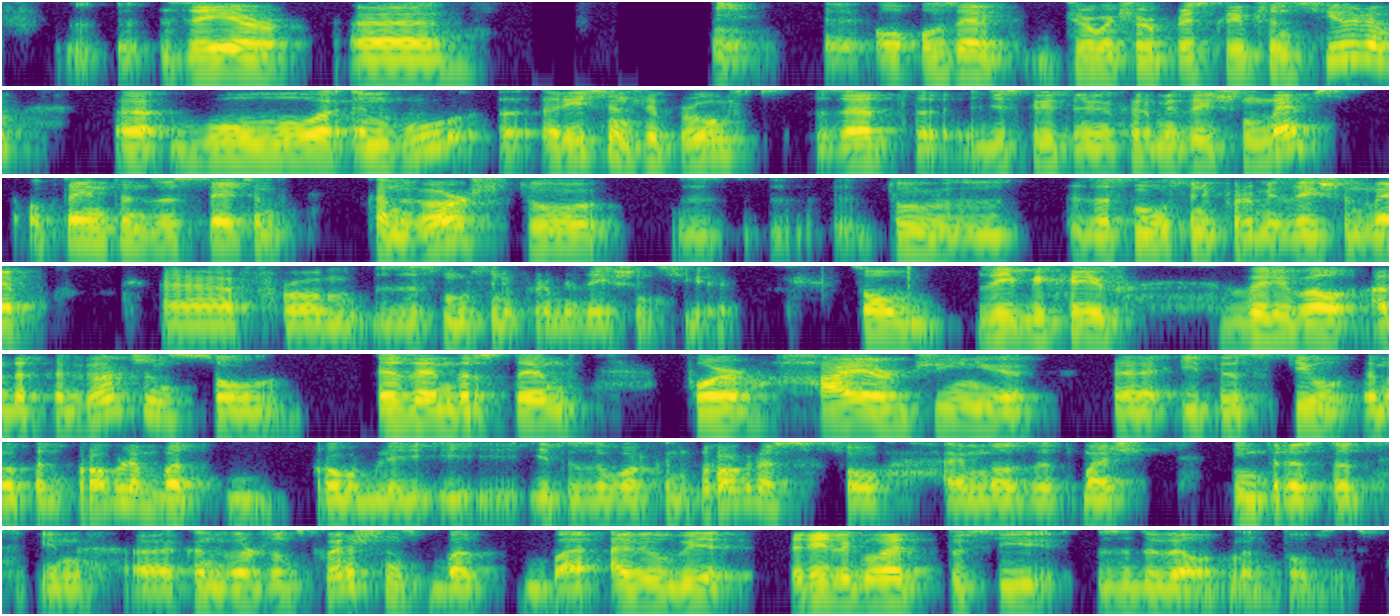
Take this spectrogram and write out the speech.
their uh, of their curvature prescription theorem, uh, Wu, Luo, and Wu recently proved that discrete uniformization maps obtained in this setting converge to to the smooth uniformization map uh, from the smooth uniformization theory. So they behave very well under convergence. So as I understand, for higher Gini uh, it is still an open problem, but probably it is a work in progress. So I'm not that much interested in uh, convergence questions, but, but I will be really glad to see the development of this.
